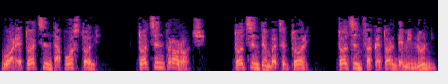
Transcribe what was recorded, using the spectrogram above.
Oare toți sunt apostoli? Toți sunt proroci? Toți sunt învățători? Toți sunt făcători de minuni?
